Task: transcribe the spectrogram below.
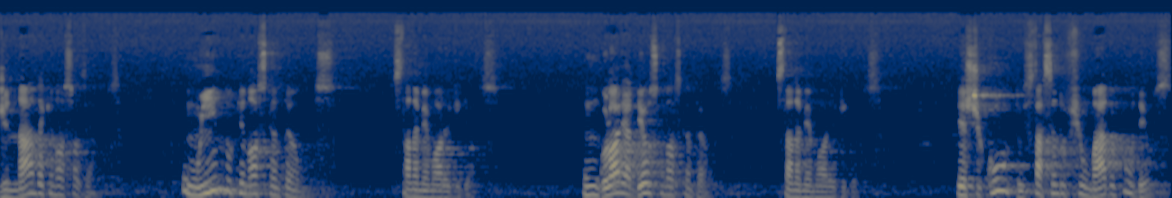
de nada que nós fazemos. Um hino que nós cantamos está na memória de Deus. Um glória a Deus que nós cantamos está na memória de Deus. Este culto está sendo filmado por Deus.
